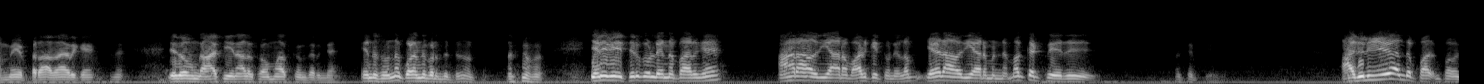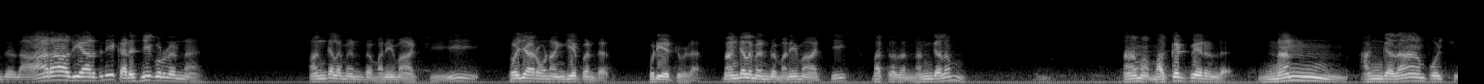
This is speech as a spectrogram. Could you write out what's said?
அம்மையப்பரா தான் இருக்கேன். ஏதோ உங்க ஆசையினால சோமாஸ்கந்தருங்க. என்று சொன்னா குழந்தை பிறந்துட்டுன்னு எனவே திருக்குறள் என்ன பாருங்க? ஆறாவது யாரம் வாழ்க்கை துணிலம் ஏழாவது யாரம் என்ன? மக்கட்பேரு மக்கட்பேரு அதுலயே அந்த ப- ஆறாவது யாரத்திலேயே கடைசி குரல் என்ன? மங்களம் என்ற மணிமாட்சி. தோஜாரோன் அங்கேயே பண்றார். கொடியேற்று விழா மங்களம் என்ற மனைமாட்சி மற்றதன் நன்கலம்? ஆமா மக்கள் பேர் இல்ல. நன் அங்கதான் போச்சு.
